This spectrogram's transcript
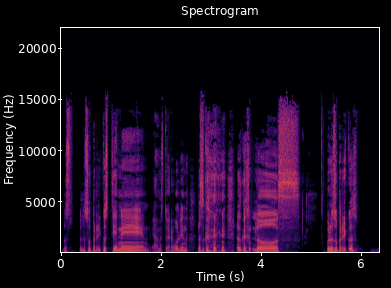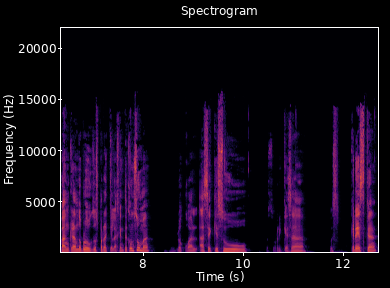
los, los super ricos tienen. Ya me estoy revolviendo. Los, los, los, pues, los super ricos van creando productos para que la gente consuma, lo cual hace que su, pues, su riqueza pues, crezca.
